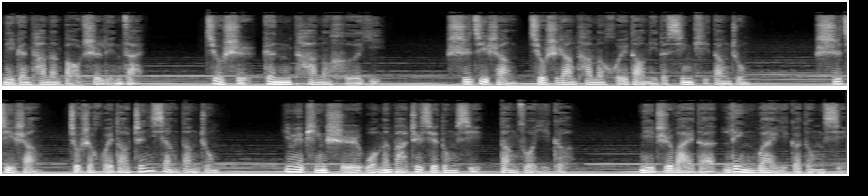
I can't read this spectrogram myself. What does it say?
你跟他们保持临在。就是跟他们合一，实际上就是让他们回到你的心体当中，实际上就是回到真相当中。因为平时我们把这些东西当做一个你之外的另外一个东西，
